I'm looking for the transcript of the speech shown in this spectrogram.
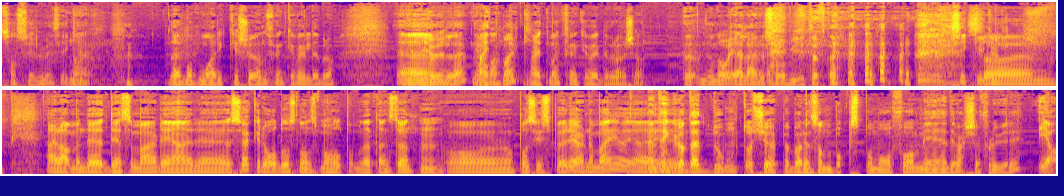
Sannsynligvis ikke. Nei. Derimot mark i sjøen funker veldig bra. Gjør det det? Ja. Meitmark? Meitmark funker veldig bra i sjøen. Eh, Nå, jeg lærer så mye tøft her. Skikkelig Så, kult. um, nei da, men det, det som er, det er eh, søk råd hos noen som har holdt på med dette en stund. Og på å spør gjerne meg. Jeg, Mm. Men tenker du at det er dumt å kjøpe bare en sånn boks på måfå med diverse fluer i? Ja,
